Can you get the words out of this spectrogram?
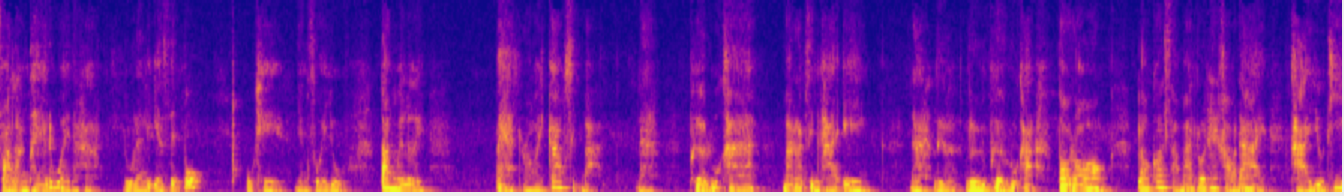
ฝาหลังแท้ด้วยนะคะ ดูรายละเอียดเสร็จปุ๊บ โอเค ยังสวยอยู่ ตั้งไว้เลย 890 บาทนะ เผื่อลูกค้ามารับสินค้าเองนะหรือหรือเผื่อลูกค้าต่อรอง เราก็สามารถลดให้เขาได้ ขายอยู่ที่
